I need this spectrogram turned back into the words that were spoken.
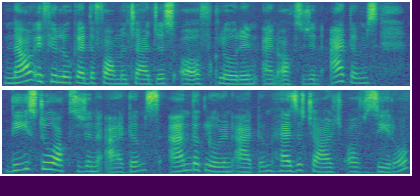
Now if you look at the formal charges of chlorine and oxygen atoms, these two oxygen atoms and the chlorine atom has a charge of 0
